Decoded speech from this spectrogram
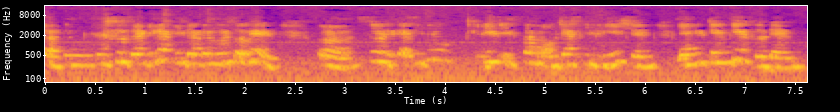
satu khusus lagi lah kita akan masuk kan. Uh, so dekat situ, this is some of justification yang you can give to them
